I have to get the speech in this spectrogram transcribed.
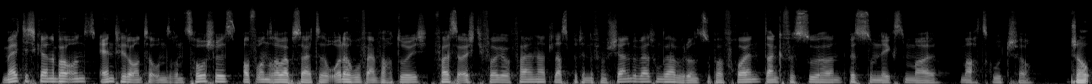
melde dich gerne bei uns, entweder unter unseren Socials auf unserer Webseite oder ruf einfach durch. Falls dir euch die Folge gefallen hat, lasst bitte eine 5-Sterne-Bewertung da, würde uns super freuen. Danke fürs Zuhören, bis zum nächsten Mal. Macht's gut, ciao. Ciao.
